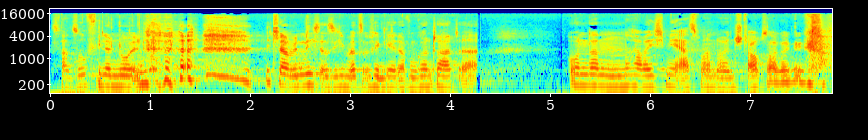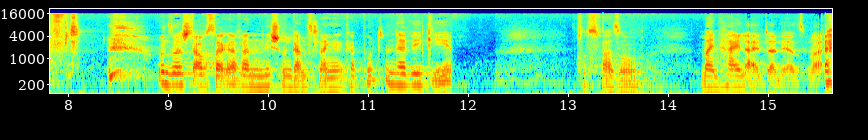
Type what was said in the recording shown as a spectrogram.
Es waren so viele Nullen. ich glaube nicht, dass ich immer so viel Geld auf dem Konto hatte. Und dann habe ich mir erstmal einen neuen Staubsauger gekauft. Unser Staubsauger war nämlich schon ganz lange kaputt in der WG. Das war so mein Highlight dann erstmal.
